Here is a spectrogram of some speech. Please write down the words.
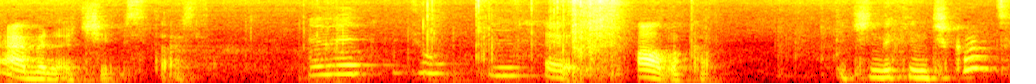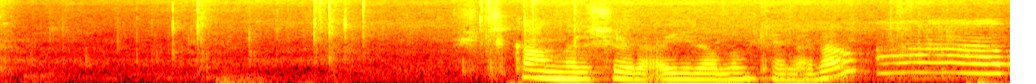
Ver ben açayım istersen. Evet çok büyük. Evet al bakalım. İçindekini çıkart. Şu çıkanları şöyle ayıralım kenara. Aa,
